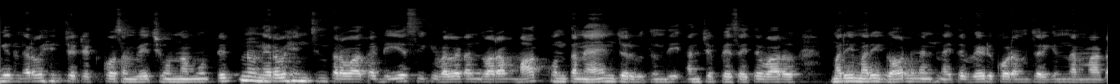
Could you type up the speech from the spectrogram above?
మీరు నిర్వహించే టెట్ కోసం వేచి ఉన్నాము. టెట్ను నిర్వహించిన తర్వాత డిఎస్సికి వెళ్ళడం ద్వారా మాకు కొంత న్యాయం జరుగుతుంది అని చెప్పేసి అయితే వారు మరీ మరీ గవర్నమెంట్ని అయితే వేడుకోవడం జరిగిందనమాట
